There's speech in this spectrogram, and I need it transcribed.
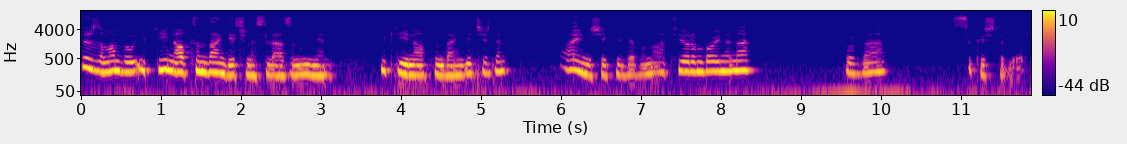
Her zaman bu ipliğin altından geçmesi lazım iğnenin. İpliğin altından geçirdim. Aynı şekilde bunu atıyorum boynuna. Buradan sıkıştırıyorum.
